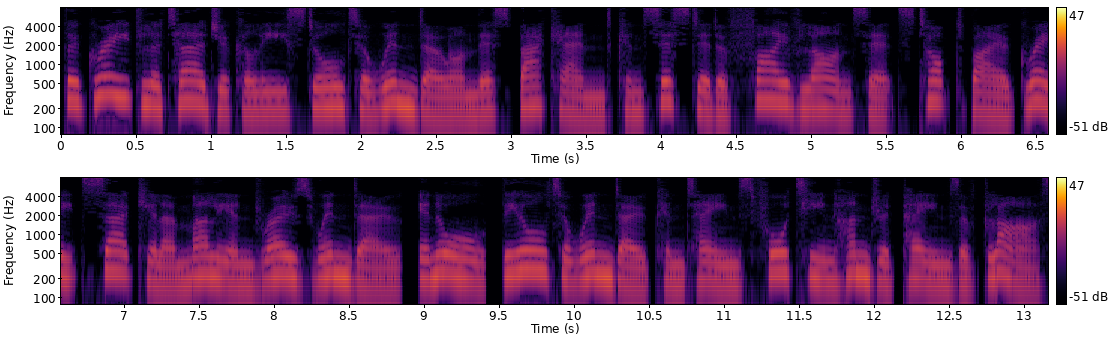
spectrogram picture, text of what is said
The great liturgical east altar window on this back end consisted of five lancets topped by a great circular mullioned rose window. In all, the altar window contains 1,400 panes of glass,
